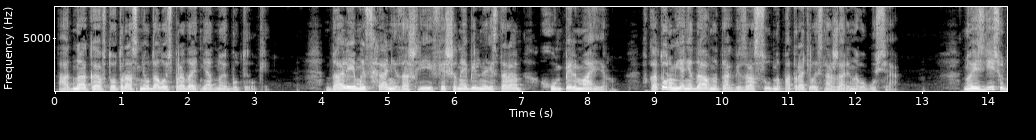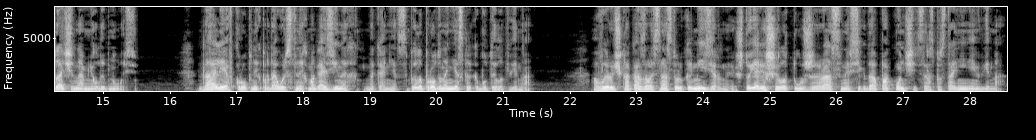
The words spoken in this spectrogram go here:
Однако в тот раз не удалось продать ни одной бутылки. Далее мы с Хани зашли в фешенебельный ресторан «Хумпельмайер», в котором я недавно так безрассудно потратилась на жареного гуся. Но и здесь удача нам не улыбнулась. Далее в крупных продовольственных магазинах, наконец, было продано несколько бутылок вина. Выручка оказалась настолько мизерной, что я решила тут же раз и навсегда покончить с распространением вина.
